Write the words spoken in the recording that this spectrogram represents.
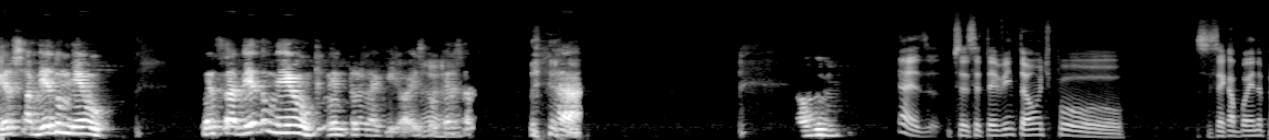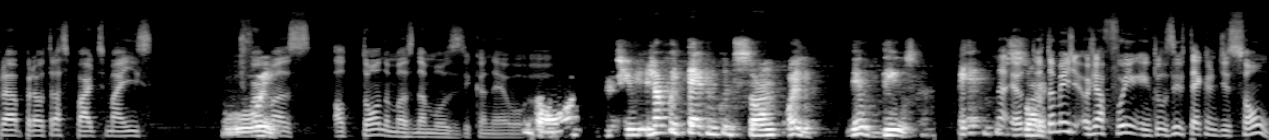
Quero saber do meu. Quero saber do meu. Entrando aqui, ó. Isso que eu quero Aham. saber. Ah. Então, É, você, teve então, tipo. Você acabou indo pra, pra outras partes mais de formas autônomas na música, né? O- Nossa, tive- já fui técnico de som. Olha, meu Deus, cara. Técnico Não, de eu, som. eu também eu já fui, inclusive, técnico de som.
